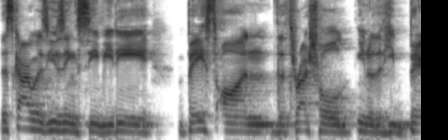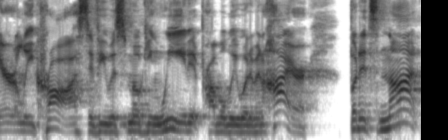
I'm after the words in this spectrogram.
this guy was using CBD based on the threshold, you know, that he barely crossed. If he was smoking weed, it probably would have been higher. But it's not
